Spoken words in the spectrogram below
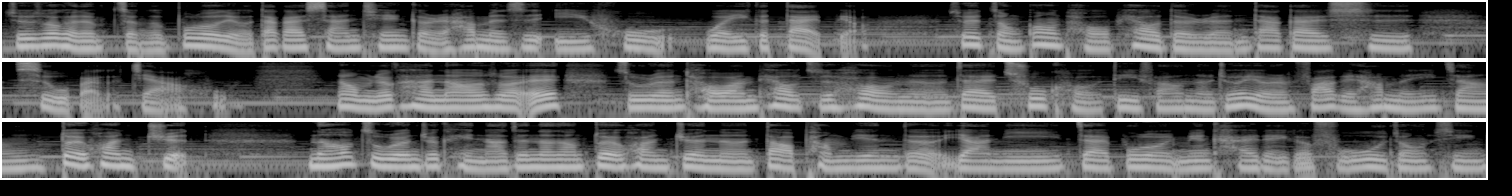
就是说可能整个部落有大概三千个人，他们是一户为一个代表。所以总共投票的人大概是四五百个家户，那我们就看到说，哎，族人投完票之后呢，在出口的地方呢，就会有人发给他们一张兑换券。然后族人就可以拿着那张兑换券呢，到旁边的雅尼在部落里面开的一个服务中心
